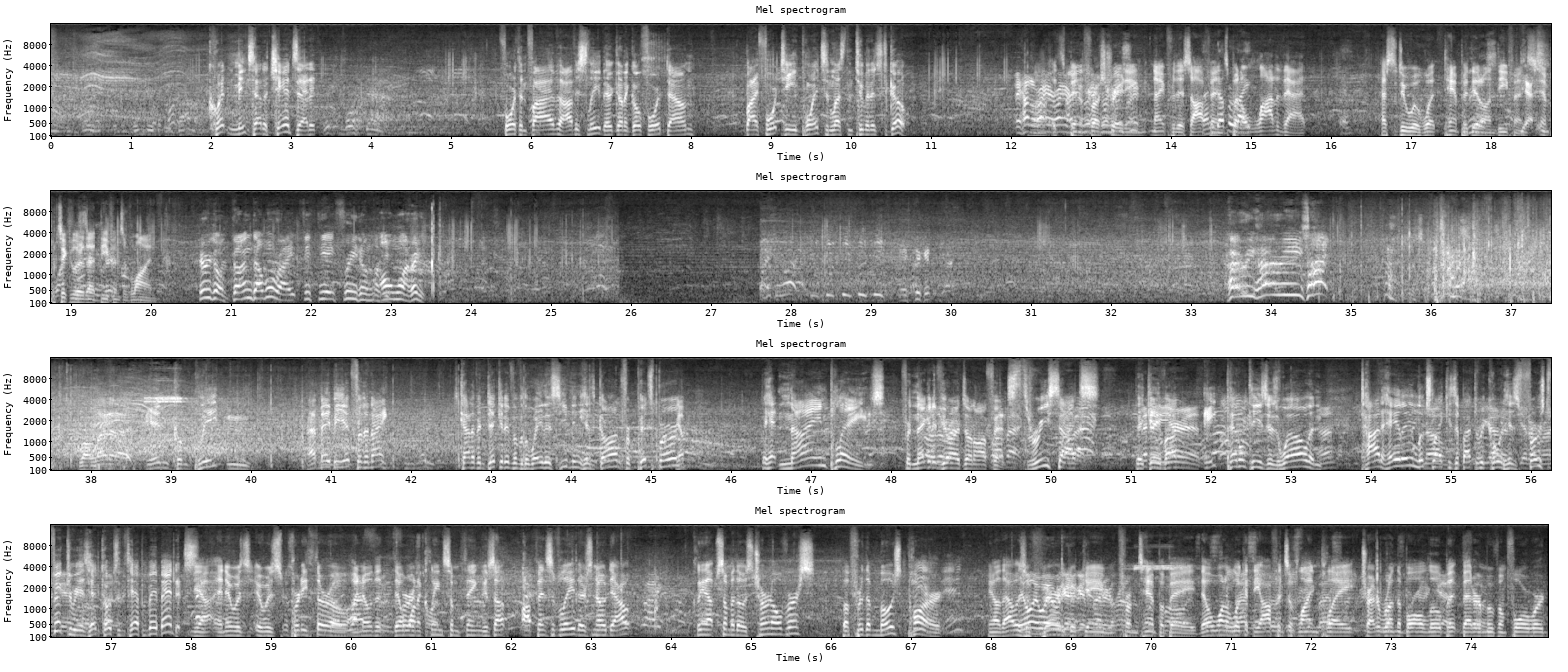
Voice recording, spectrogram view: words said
Quentin Meeks had a chance at it. Fourth and five, obviously, they're going to go for it down by 14 points in less than two minutes to go. Well, it's been a frustrating night for this offense, but a lot of that has to do with what Tampa did on defense, Yes. in particular that defensive line. Here we go. Gun double right. 58 freedom on one. Ready. Hurry, hurry, shot! Lauletta uh, incomplete, and that may be it for the night. It's kind of indicative of the way this evening has gone for Pittsburgh. Yep. They had nine plays for negative yards on offense, three sacks. They gave up eight penalties as well, and Todd Haley looks like he's about to record his first victory as head coach of the Tampa Bay Bandits. Yeah, and it was it was pretty thorough. I know that they'll want to clean some things up offensively. There's no doubt. Clean up some of those turnovers, but for the most part, you know that was a only way we're very good game from Tampa Bay. They'll want to look at the offensive line play, try to run the ball a little bit better, move them forward.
